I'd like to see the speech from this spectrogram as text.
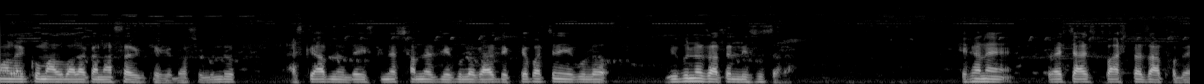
আসসালামু আলাইকুম নার্সারি থেকে। দর্শক বিন্দু, আজকে আপনাদের স্ক্রিনের সামনে যেগুলো গাছ দেখতে পাচ্ছেন, এগুলো বিভিন্ন জাতের লিচু চারা। এখানে প্রায় চার, পাঁচটা জাত হবে।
